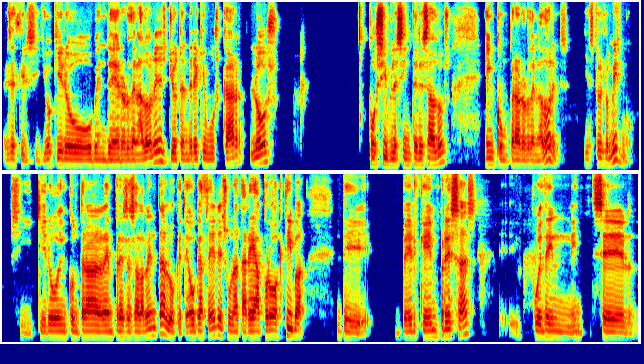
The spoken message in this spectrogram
Es decir, si yo quiero vender ordenadores, yo tendré que buscar los posibles interesados en comprar ordenadores. Y esto es lo mismo. Si quiero encontrar empresas a la venta, lo que tengo que hacer es una tarea proactiva de ver qué empresas eh, pueden ser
